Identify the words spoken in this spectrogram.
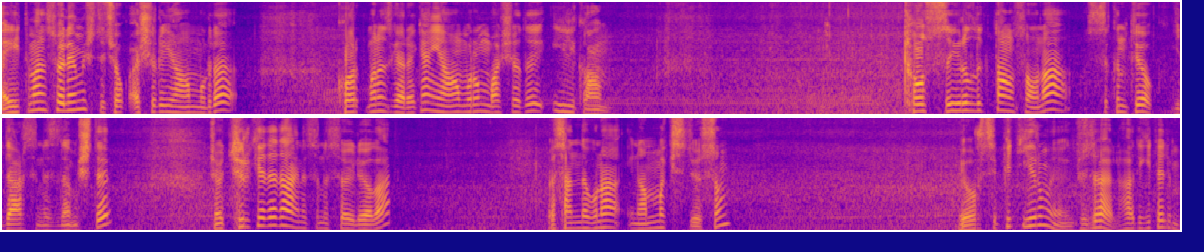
eğitmen söylemişti çok aşırı yağmurda korkmanız gereken yağmurun başladığı ilk an. Toz sıyrıldıktan sonra sıkıntı yok gidersiniz demişti. Şimdi Türkiye'de de aynısını söylüyorlar. Ve sen de buna inanmak istiyorsun. Your speed 20. Güzel. Hadi gidelim.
